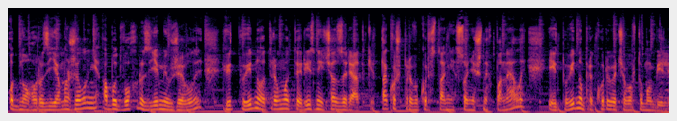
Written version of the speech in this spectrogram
одного роз'єма живлення або двох роз'ємів живлення і відповідно отримувати різний час зарядки, також при використанні сонячних панелей і відповідно прикурювача в автомобілі.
